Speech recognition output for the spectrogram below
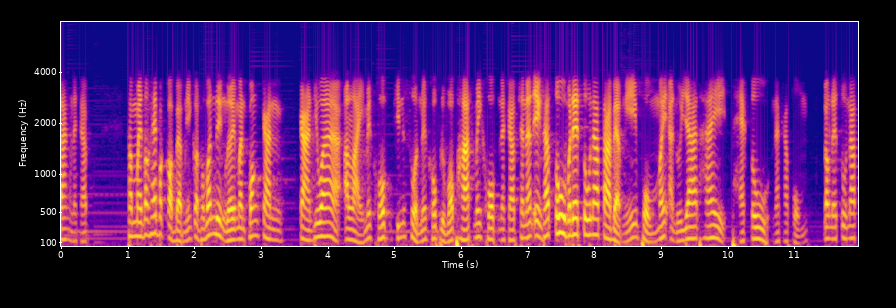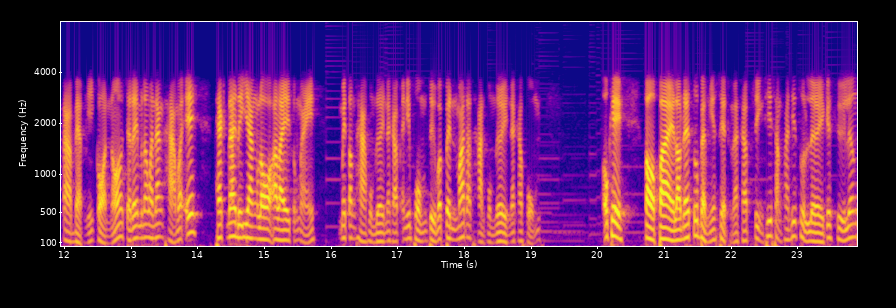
ตั้งนะครับทำไมต้องให้ประกอบแบบนี้ก่อนเพราะว่าหนึ่งเลย มันป้องกันการที่ว่าอะไหล่ไม่ครบชิ้นส่วนไม่ครบหรือว่าพาร์ทไม่ครบนะครับฉะนั้นเองถ้าตู้ไม่ได้ตู้หน้าตาแบบนี้ ผมไม่อนุญาตให้แพ็คตู้นะครับผมต้องได้ตู้หน้าตาแบบนี้ก่อนเนาะจะได้ไม่ต้องมานั่งถามว่าเอ๊ะแพ็คได้หรือยังรออะไรตรงไหน ไม่ต้องถามผมเลยนะครับ อันนี้ผมถือว่าเป็นมาตรฐานผมเลยนะครับผม โอเค ต่อไปเราได้ตู้แบบนี้เสร็จนะครับ สิ่งที่สำคัญที่สุดเลยก็คือเรื่อง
